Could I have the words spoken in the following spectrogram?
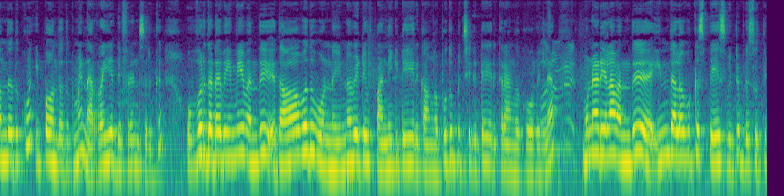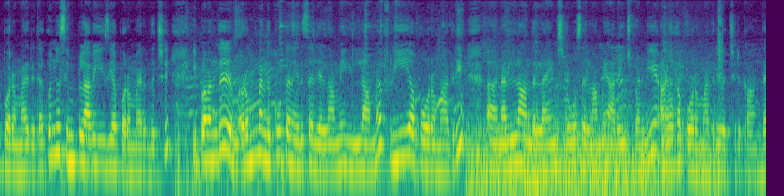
வந்ததுக்கும் இப்போ வந்ததுக்குமே நிறைய டிஃப்ரென்ஸ் இருக்குது ஒவ்வொரு தடவையுமே வந்து ஏதாவது ஒன்று இன்னோவேட்டிவ் பண்ணிக்கிட்டே இருக்காங்க. புதுப்பிச்சுக்கிட்டே இருக்கிறாங்க கோவிலில். முன்னாடியெல்லாம் வந்து இந்த அளவுக்கு ஸ்பேஸ் விட்டு இப்படி சுற்றி போகிற மாதிரி இருக்கா. கொஞ்சம் சிம்பிளாகவே ஈஸியாக போகிற மாதிரி இருந்துச்சு. இப்போ வந்து ரொம்ப இந்த கூட்ட நெரிசல் எல்லாமே இல்லாமல் ஃப்ரீயாக போகிற மாதிரி நல்லா அந்த லைன்ஸ் ரோஸ் எல்லாமே அரேஞ்ச் பண்ணி அழகாக போகிற மாதிரி வச்சுருக்காங்க.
